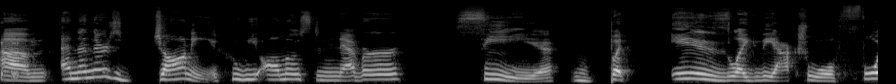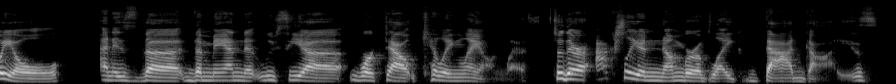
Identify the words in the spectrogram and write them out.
Um, and then there's Johnny, who we almost never see, but is like the actual foil and is the the man that Lucia worked out killing Leon with. So there are actually a number of like bad guys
